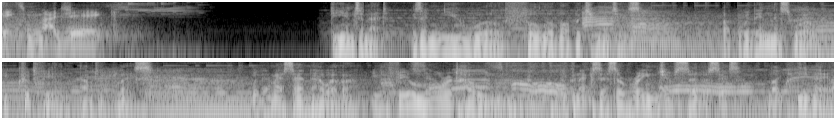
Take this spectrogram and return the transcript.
It's magic. The internet is a new world full of opportunities. But within this world, you could feel out of place. With MSN, however, you'll feel more at home. You can access a range of services like email,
